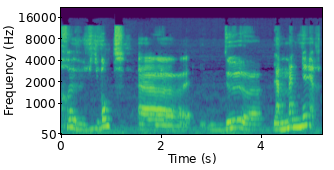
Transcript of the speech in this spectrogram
preuve vivante de la manière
